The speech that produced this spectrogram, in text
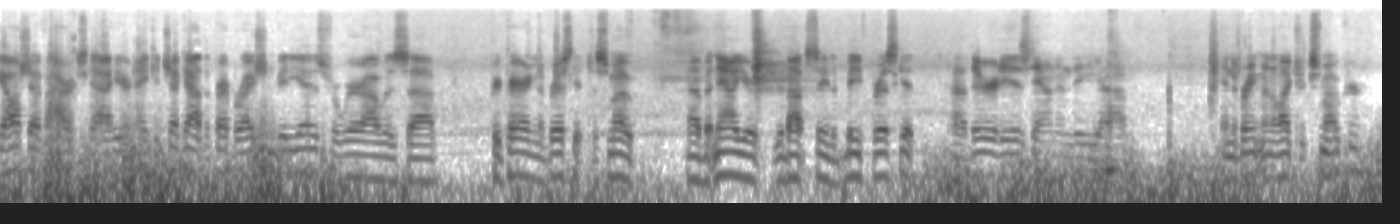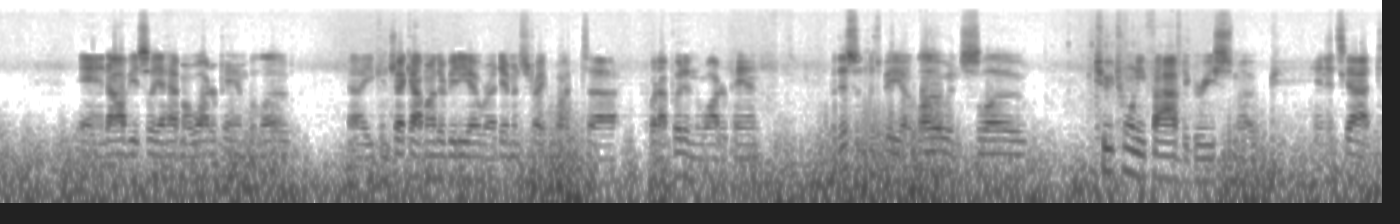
y'all, Chef IrixGuy here. Now you can check out the preparation videos for where I was uh, preparing the brisket to smoke. Uh, but now you're, you're about to see the beef brisket. Uh, there it is down in the uh, in the Brinkmann electric smoker. And obviously I have my water pan below. Uh, you can check out my other video where I demonstrate what uh, what I put in the water pan. But this will just be a low and slow 225 degree smoke. And it's got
